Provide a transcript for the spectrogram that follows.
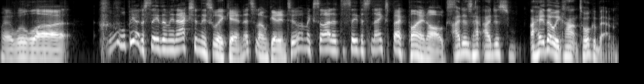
Well, we'll uh, we'll be able to see them in action this weekend. That's what I'm getting to. I'm excited to see the Snakes back playing Ogs. I just, I just, I hate that we can't talk about them.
